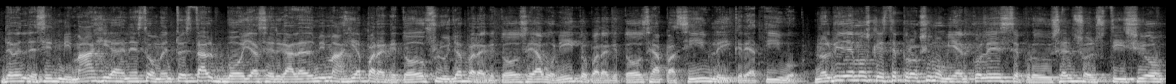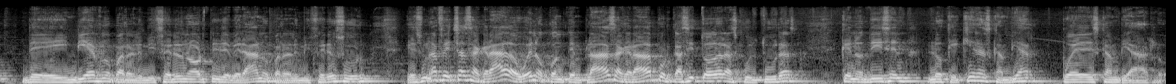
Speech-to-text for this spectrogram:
deben decir mi magia en este momento es tal, voy a hacer gala de mi magia para que todo fluya, para que todo sea bonito, para que todo sea pasible y creativo. No olvidemos que este próximo miércoles se produce el solsticio de invierno para el hemisferio norte y de verano para el hemisferio sur. Es una fecha sagrada, bueno, contemplada sagrada por casi todas las culturas que nos dicen lo que quieras cambiar, puedes cambiarlo.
